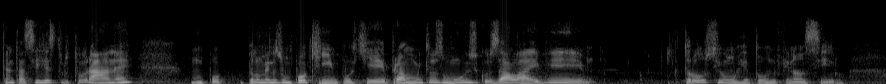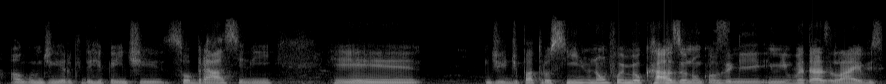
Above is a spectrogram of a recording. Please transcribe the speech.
tentar se reestruturar, né? Um pouco, pelo menos um pouquinho, porque para muitos músicos a live trouxe um retorno financeiro, algum dinheiro que de repente sobrasse ali é, de, de patrocínio. Não foi meu caso, eu não consegui em nenhuma das lives.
